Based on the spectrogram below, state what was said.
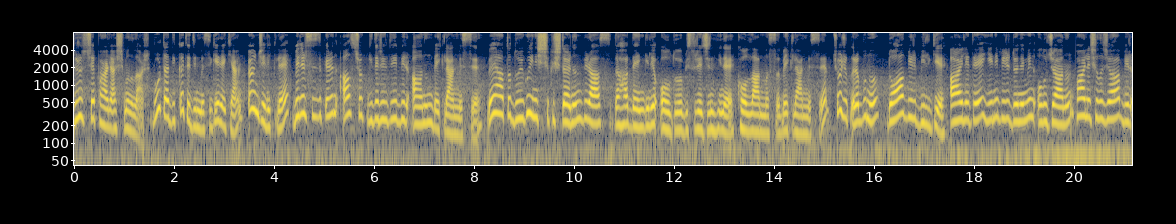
dürüstçe paylaşmalılar. Burada dikkat edilmesi gereken öncelikle belirsizliklerin az çok giderildiği bir anın beklenmesi veyahut da duygu iniş çıkışlarının biraz daha dengeli olduğu bir sürecin yine kollanması, beklenmesi. Çocuklara bunu doğal bir bilgi, ailede yeni bir dönemin olacağının paylaşılacağı bir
